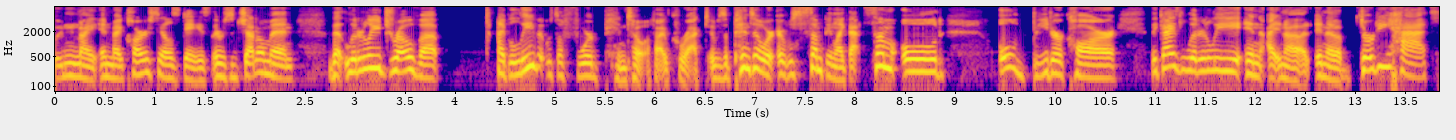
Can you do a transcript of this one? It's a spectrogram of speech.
in my in my car sales days, there was a gentleman that literally drove up I believe it was a Ford Pinto, if I'm correct. It was a Pinto or it was something like that, some old old beater car. The guy's literally in in a in a dirty hat.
